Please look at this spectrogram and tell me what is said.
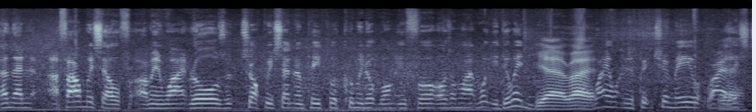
And then I found myself, I mean, White Rose at shopping centre, and people are coming up wanting photos. I'm like, what are you doing? yeah, right. Why are you wanting a picture of me? Why Yeah. this?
